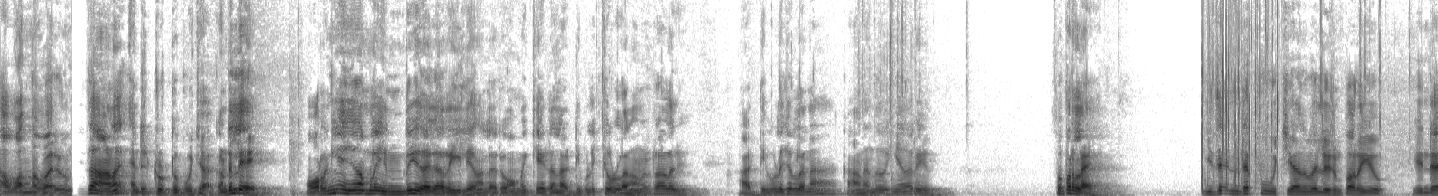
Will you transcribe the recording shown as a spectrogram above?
ആ വന്ന വരവ്. ഇതാണ് എന്റെ ടുട്ടുപൂച്ച. കണ്ടില്ലേ? ഉറങ്ങി കഴിഞ്ഞാൽ നമ്മൾ എന്ത് ചെയ്താലും അറിയില്ല. നല്ല രോമയ്ക്കായിട്ട് നല്ല അടിപൊളി ചുള്ളനാണ് കേട്ടോ ആൾ. അടിപൊളി കാണാൻ തുടങ്ങിയാൽ അറിയൂ സൂപ്പറല്ലേ? ഇതെന്റെ പൂച്ചയാന്ന് വല്ലവരും പറയൂ? എന്റെ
